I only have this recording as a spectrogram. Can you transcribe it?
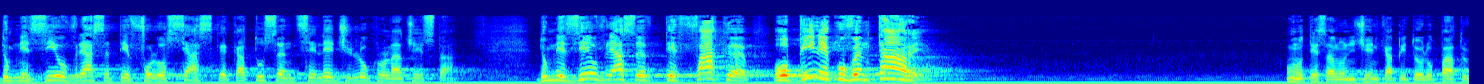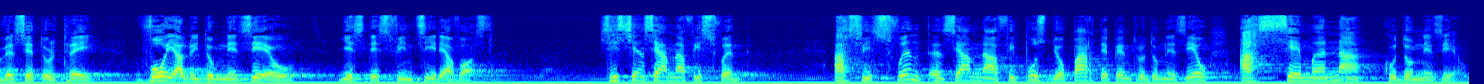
Dumnezeu vrea să te folosească ca tu să înțelegi lucrul acesta. Dumnezeu vrea să te facă o binecuvântare. 1 Tesaloniceni, capitolul 4, versetul 3. Voia lui Dumnezeu este sfințirea voastră. Știți ce înseamnă a fi sfânt? A fi sfânt înseamnă a fi pus deoparte pentru Dumnezeu, a semăna cu Dumnezeu.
